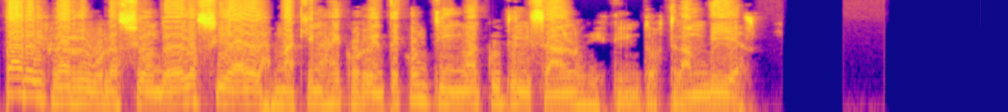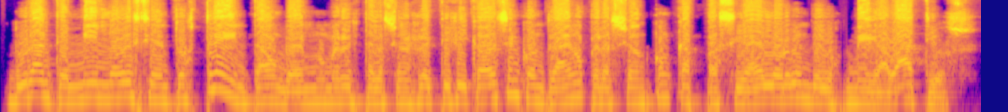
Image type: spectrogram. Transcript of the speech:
para la regulación de velocidad de las máquinas de corriente continua que utilizaban los distintos tranvías. Durante 1930, un gran número de instalaciones rectificadoras se encontraba en operación con capacidad del orden de los megavatios.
